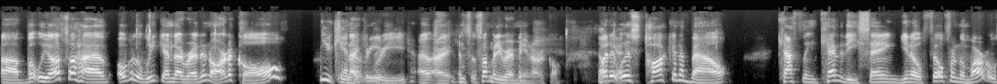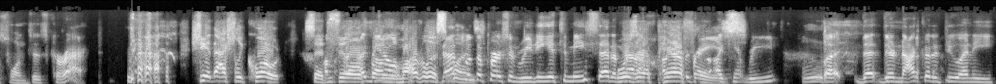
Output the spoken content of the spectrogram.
Uh, but we also have over the weekend. I read an article. you and I can read. read. All right, so somebody read me an article, but it was talking about Kathleen Kennedy saying, you know, Phil from the Marvelous ones is correct. she had actually quote said Um, Phil I- from know, the marvelous That's ones. what the person reading it to me said. I'm Or is there a paraphrase? I can't read, but that they're not going to do any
